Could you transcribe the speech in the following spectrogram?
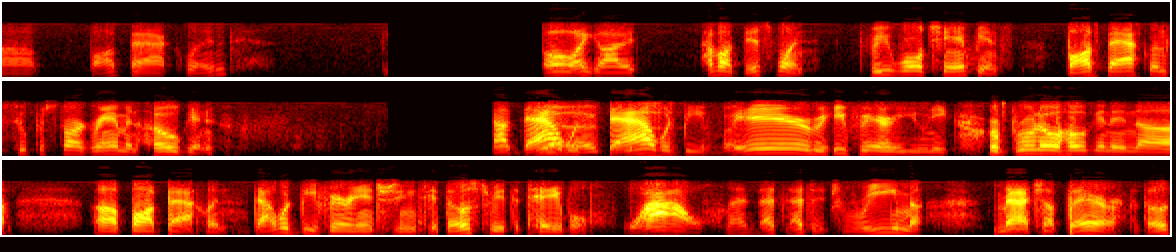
Uh, Bob Backlund. Oh, I got it. How about this one? Three world champions: Bob Backlund, Superstar Graham, and Hogan. Now that Yeah, would that would be very very unique. Or Bruno Hogan and uh, uh, Bob Backlund. That would be very interesting to get those three at the table. Wow, that that's that's a dream match up there for those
